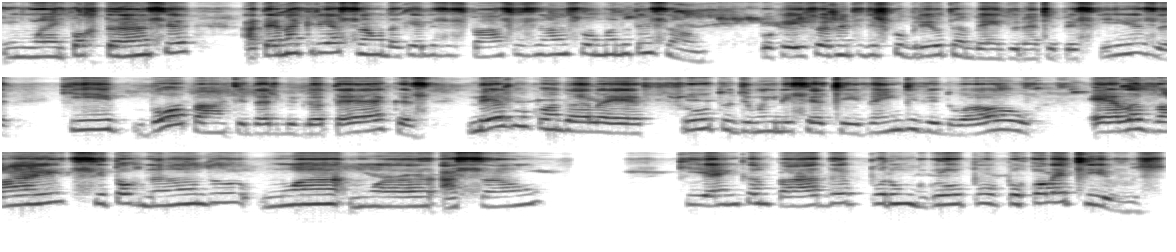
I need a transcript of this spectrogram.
uma importância até na criação daqueles espaços e na sua manutenção. Porque isso a gente descobriu também durante a pesquisa, que boa parte das bibliotecas, mesmo quando ela é fruto de uma iniciativa individual, ela vai se tornando uma, uma ação que é encampada por um grupo, por coletivos,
